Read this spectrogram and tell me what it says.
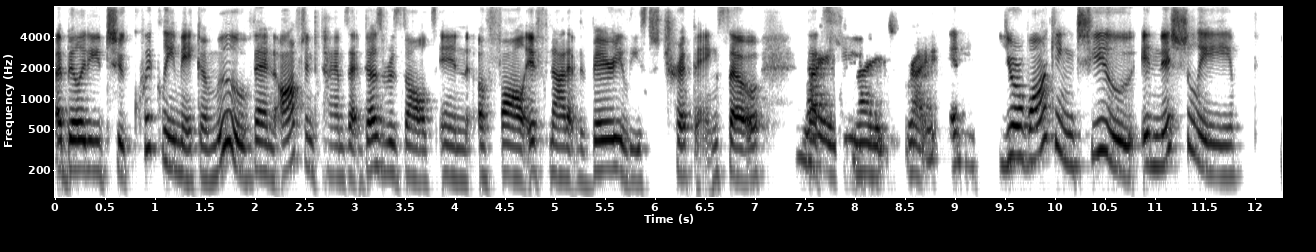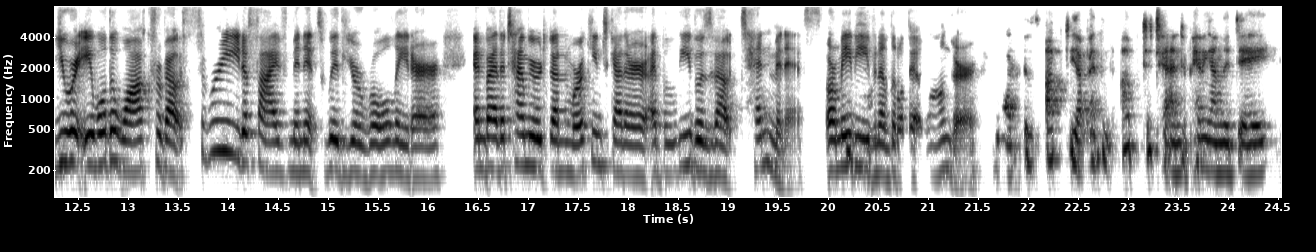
ability to quickly make a move, then oftentimes that does result in a fall, if not at the very least tripping. So right, right, right. And you're walking too. Initially, you were able to walk for about three to five minutes with your rollator. And by the time we were done working together, I believe it was about 10 minutes or maybe mm-hmm. even a little bit longer. Yeah, it was up to, yeah, up to 10, depending on the day.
